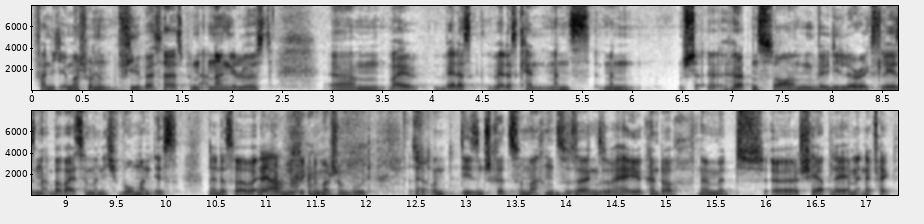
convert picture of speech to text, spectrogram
Fand ich immer schon ja. viel besser als bei den anderen gelöst. Ähm, weil wer das, wer das kennt, man's, man äh, hört einen Song, will die Lyrics lesen, aber weiß immer nicht, wo man ist. Ne, das war bei ja. Apple Music immer schon gut. Ne, und diesen Schritt zu machen, zu sagen, so, hey, ihr könnt auch ne, mit äh, SharePlay im Endeffekt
